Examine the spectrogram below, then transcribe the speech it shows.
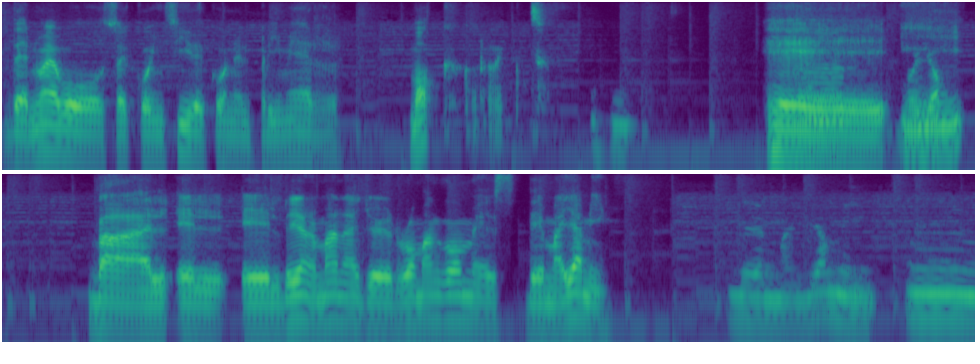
De nuevo se coincide con el primer mock. Correcto. Uh -huh. Eh, uh, y va el, el, el, general manager Roman Gómez de Miami. De Miami. Mm,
